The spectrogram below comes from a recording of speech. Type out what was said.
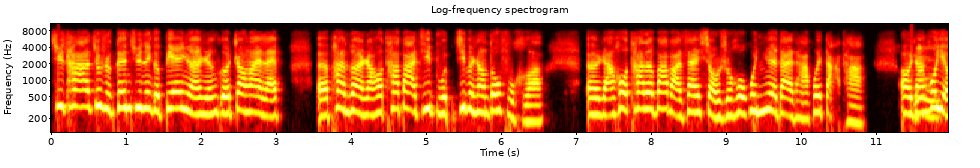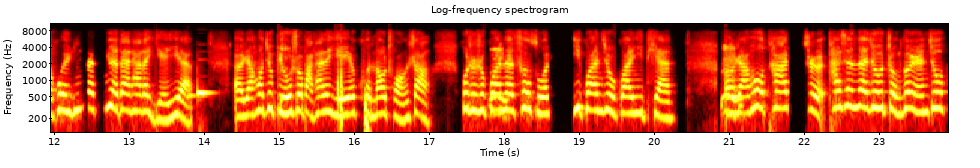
据他就是根据那个边缘人格障碍来，呃，判断，然后他爸基不基本上都符合，呃，然后他的爸爸在小时候会虐待他，会打他。呃，然后也会虐虐待他的爷爷，呃，然后就比如说把他的爷爷捆到床上，或者是关在厕所，一关就关一天，呃，然后他是他现在就整个人就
